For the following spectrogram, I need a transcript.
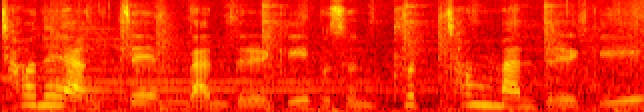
천혜양잼 만들기, 무슨 풋청 만들기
